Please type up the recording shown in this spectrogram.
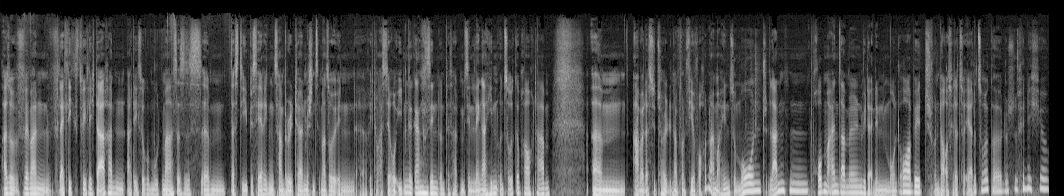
Also wenn man, vielleicht liegt es wirklich daran, hatte ich so gemutmaßt, dass es, ähm, dass die bisherigen Sample Return Missions immer so in äh, Richtung Asteroiden gegangen sind und deshalb ein bisschen länger hin und zurück gebraucht haben. Ähm, aber das jetzt halt innerhalb von vier Wochen einmal hin zum Mond, landen, Proben einsammeln, wieder in den Mondorbit, von da aus wieder zur Erde zurück. Äh, das finde ich äh,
